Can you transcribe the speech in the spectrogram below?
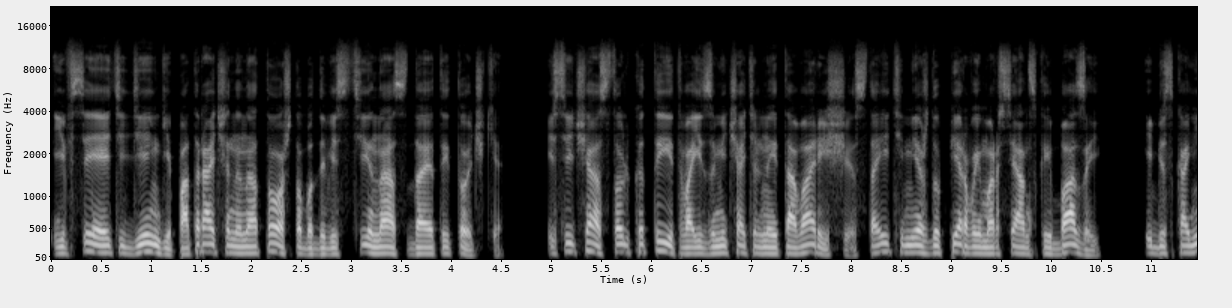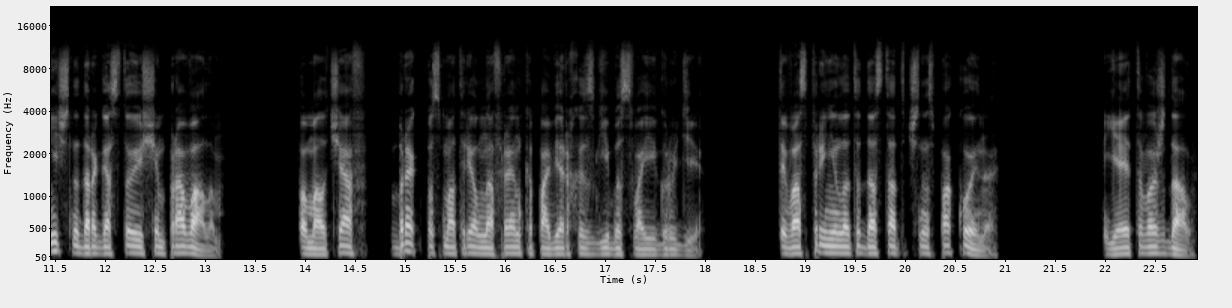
И все эти деньги потрачены на то, чтобы довести нас до этой точки. И сейчас только ты и твои замечательные товарищи стоите между первой марсианской базой и бесконечно дорогостоящим провалом. Помолчав, Брэк посмотрел на Фрэнка поверх изгиба своей груди. Ты воспринял это достаточно спокойно. Я этого ждал.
